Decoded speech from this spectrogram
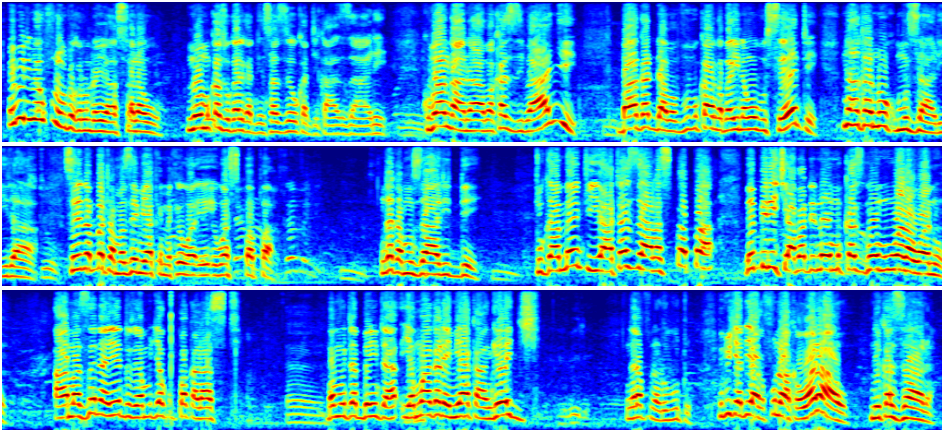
Ebintu byokufuna obuto katonda yasalawo n'omukazi ogali kati nsazeewo kati kanzaale. Kubanga ano abakazi bangi bagadde abavubuka nga balinamu busente n'agala n'okumuzaalira serena bba tamaze emyaka emeka ewa- ewa sipapa nga tamuzaalidde. Tugambe nti atazaala sipapa bebiri kyabadde n'omukazi n'omuwala wano. Amaze naye ndoza yamujja ku paka lasiti bamwita benita yamwagala emyaka ngaegi nga nafuna lubuto. Bibiri kyadde yakafuna akawala awo nekazaala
